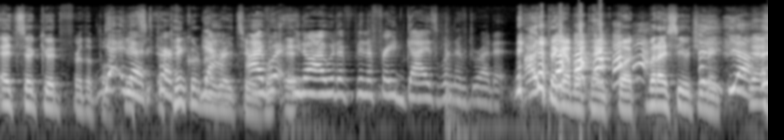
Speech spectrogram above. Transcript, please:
it's a good for the book. yeah, yeah, it's perfect. Pink would have yeah. been great too. I would, it- you know, I would have been afraid guys wouldn't have read it. I'd pick up a pink book, but I see what you mean. yeah.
